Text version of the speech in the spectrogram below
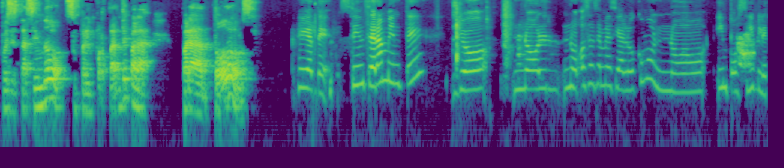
pues está siendo súper importante para, para todos? Fíjate, sinceramente, yo no, no, o sea, se me hacía algo como no imposible,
